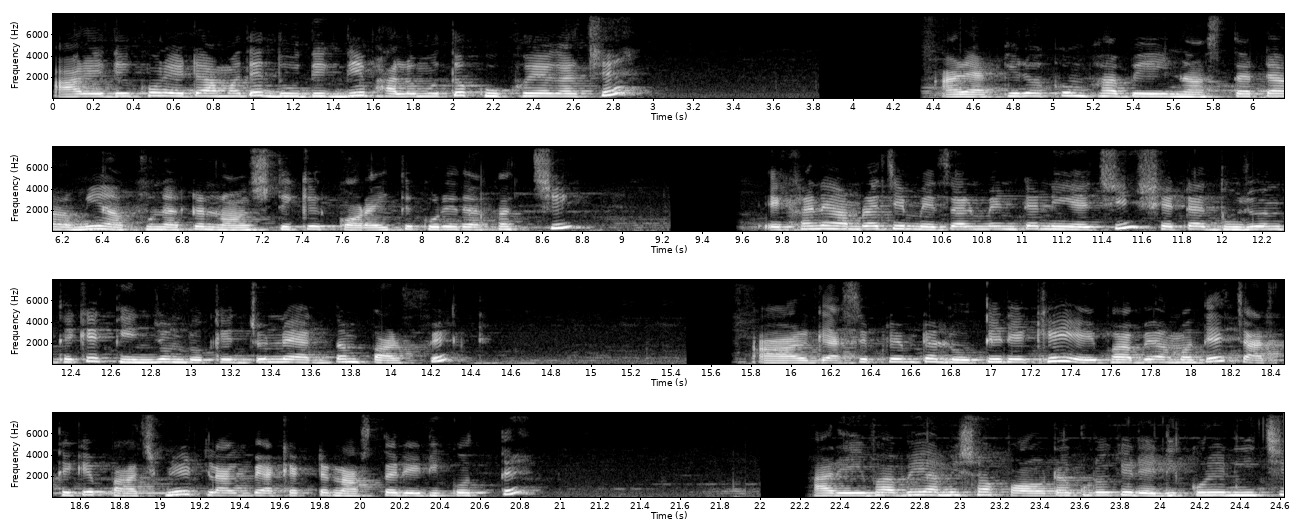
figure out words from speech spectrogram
আর এই দেখুন, এটা আমাদের দুদিক দিয়ে ভালো মতো কুক হয়ে গেছে। আর একই রকমভাবে এই নাস্তাটা আমি এখন একটা ননস্টিকের কড়াইতে করে দেখাচ্ছি। এখানে আমরা যে মেজারমেন্টটা নিয়েছি, সেটা দুজন থেকে তিনজন লোকের জন্য একদম পারফেক্ট। আর গ্যাসের ফ্লেমটা লোতে রেখে এইভাবে আমাদের চার থেকে পাঁচ মিনিট লাগবে এক একটা নাস্তা রেডি করতে। আর এইভাবেই আমি সব পরোটাগুলোকে রেডি করে নিয়েছি।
